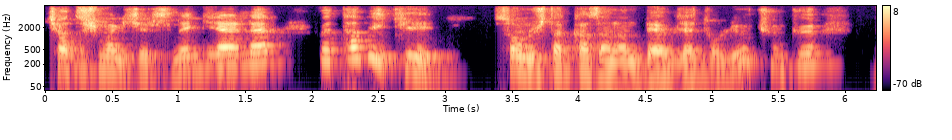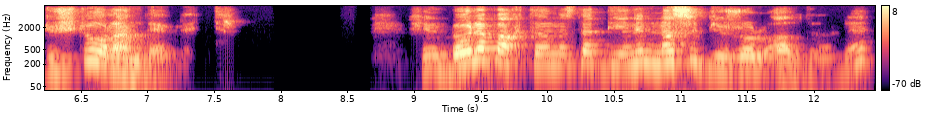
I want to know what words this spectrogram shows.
çatışma içerisine girerler ve tabii ki sonuçta kazanan devlet oluyor. Çünkü güçlü olan devlettir. Şimdi böyle baktığımızda dinin nasıl bir rol aldığını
